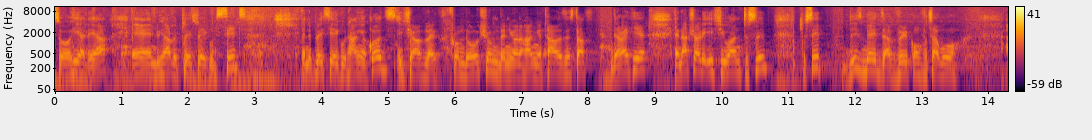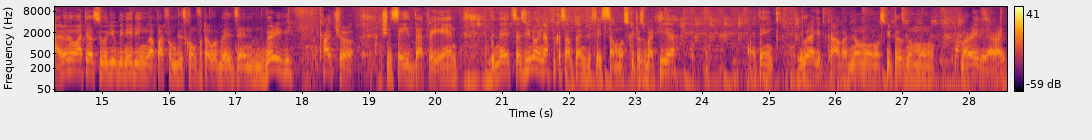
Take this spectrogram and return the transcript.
So here they are. And we have a place where you could sit and the place here you could hang your clothes. If you have like from the washroom then you want to hang your towels and stuff. They're right here. And actually if you want to sleep to sit these beds are very comfortable. I don't know what else would you be needing apart from these comfortable beds and very cultural, I should say it that way. And the nets, as you know, in Africa sometimes we face some mosquitoes, but here I think you're gonna get covered. No more mosquitoes, no more malaria, right?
